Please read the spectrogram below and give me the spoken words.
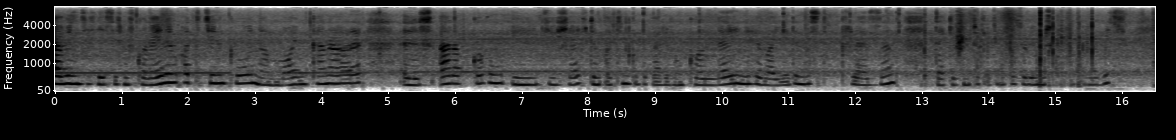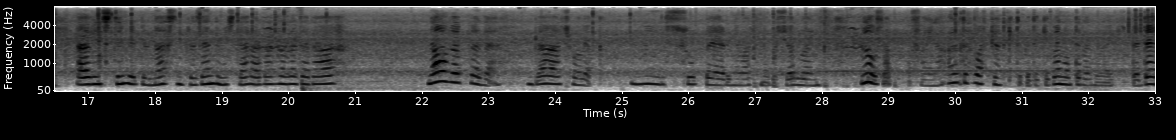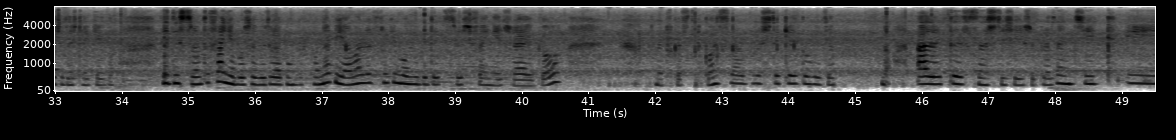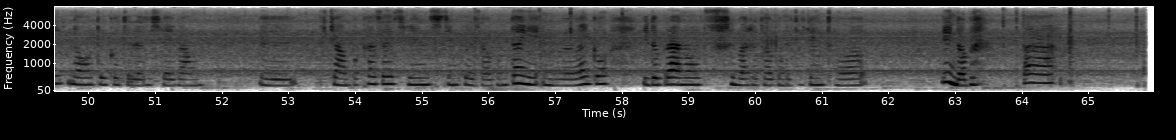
A więc jesteśmy w kolejnym odcinku na moim kanale e, z Arabkową i dzisiaj w tym odcinku pokażę Wam kolejny, chyba jedenasty prezent. Taki czekajcie, muszę sobie myszkę poprawić. A więc tym jedenastym prezentem jest tarararara, nowe PD dla człowieka. No i super, nie ma żadnego siodła, nic. Bluza fajna, ale to chyba w piątki tylko takie będą, teraz będą jakieś PD czy coś takiego. Z jednej strony to fajnie, bo sobie trochę punktów ponabijam, ale z drugiej mogliby dać coś fajniejszego. Na przykład Starkonsa albo coś takiego, wiecie. No, ale to jest nasz dzisiejszy prezencik i no tylko tyle dzisiaj Wam yy, chciałam pokazać, więc dziękuję za oglądanie i miłego i dobranoc, chyba że to oglądacie w dzień, to dzień dobry, pa!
